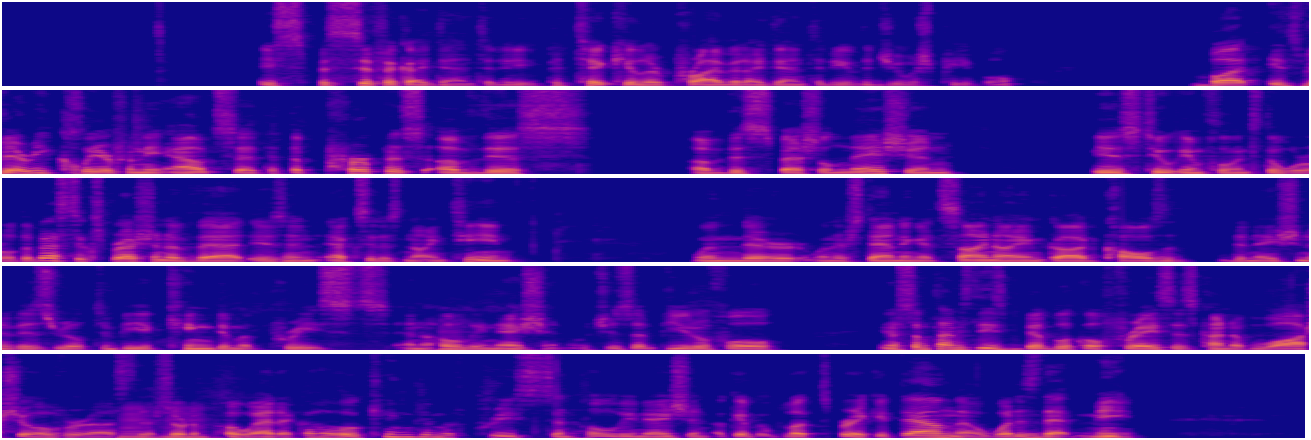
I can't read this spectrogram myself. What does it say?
a specific identity, particular private identity of the Jewish people. But it's very clear from the outset that the purpose of this of this special nation is to influence the world. The best expression of that is in Exodus 19 when they're when they're standing at Sinai and God calls the nation of Israel to be a kingdom of priests and a hmm. holy mm. nation, which is a beautiful you know sometimes these biblical phrases kind of wash over us. Mm-hmm. They're sort of mm-hmm. poetic. Oh, kingdom of priests and holy nation. Okay, but let's break it down though. What does that mean?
